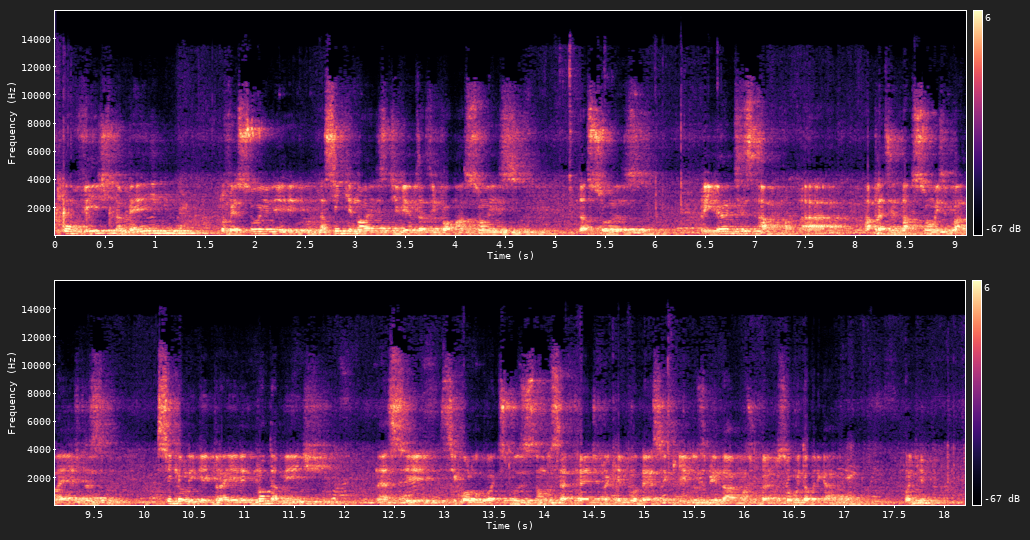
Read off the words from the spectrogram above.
o convite também. O professor, ele, assim que nós tivemos as informações das suas brilhantes apresentações e palestras, assim que eu liguei para ele prontamente né, se, se colocou à disposição do Cefet para que ele pudesse aqui nos brindar com a sua muito obrigado. Bom dia.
